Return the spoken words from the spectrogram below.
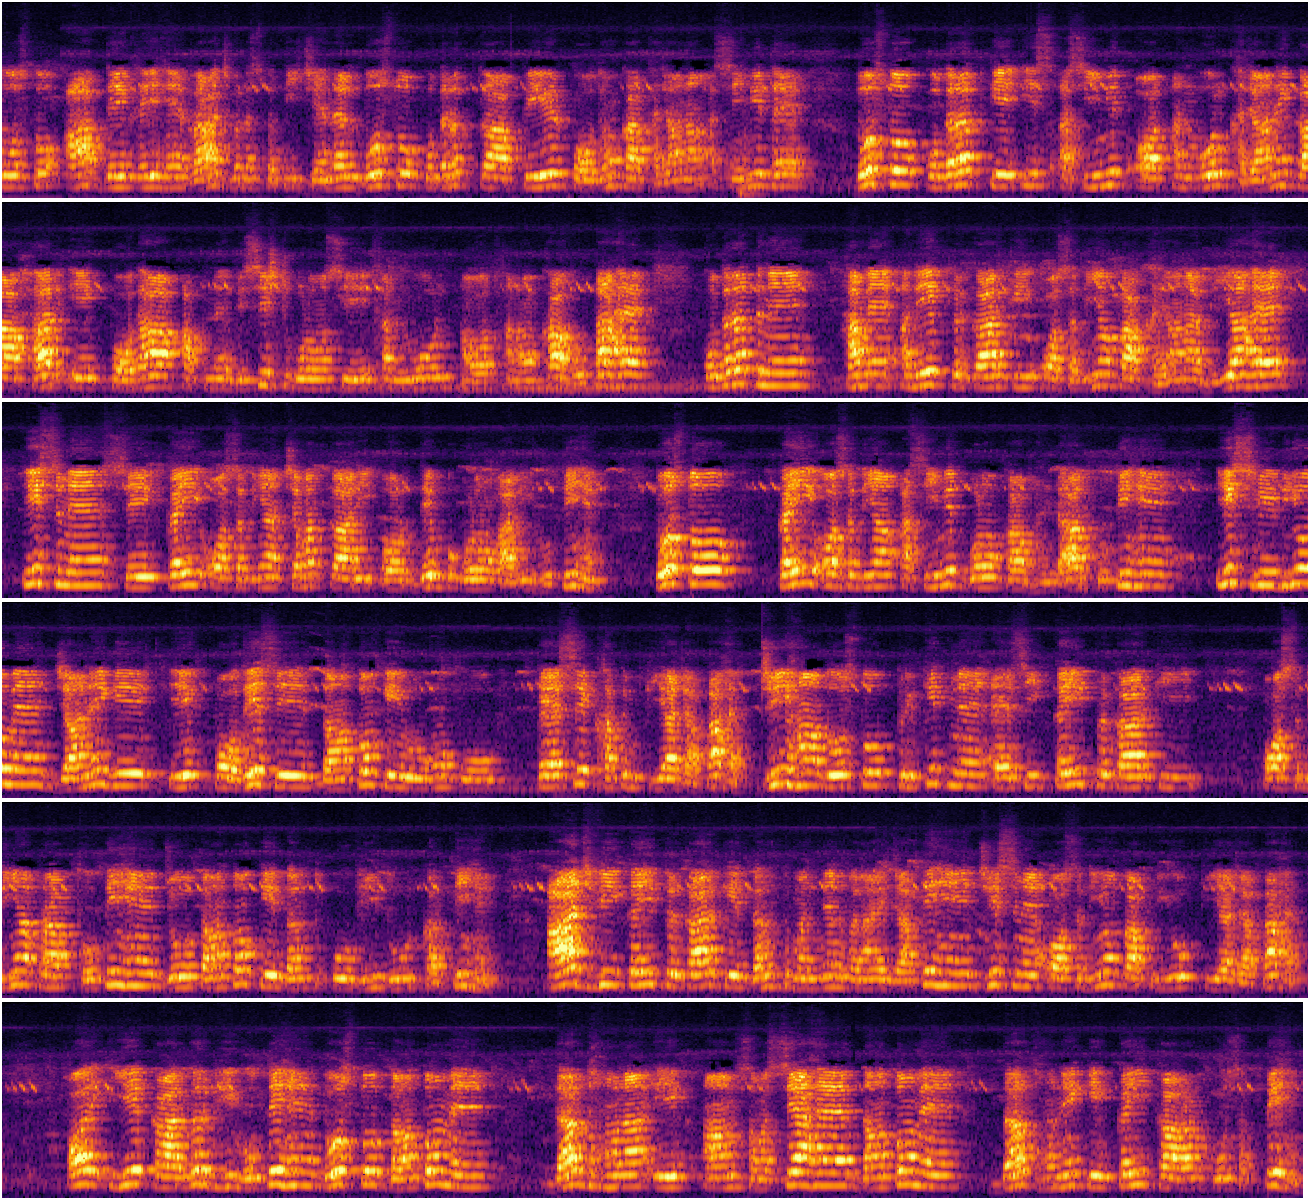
दोस्तों, आप देख रहे हैं राज वनस्पति चैनल। दोस्तों, कुदरत का पेड़ पौधों का खजाना असीमित है। दोस्तों, कुदरत के इस असीमित और अनमोल खजाने का हर एक पौधा अपने विशिष्ट गुणों से अनमोल और अनोखा होता है। कुदरत ने हमें अनेक प्रकार की औषधियों का खजाना दिया है। इसमें से कई औषधियाँ चमत्कारी और दिव्य गुणों वाली होती हैं। दोस्तों, कई औषधियाँ असीमित गुणों का भंडार होती हैं। इस वीडियो में जानेंगे एक पौधे से दांतों के रोगों को कैसे खत्म किया जाता है। जी हाँ दोस्तों प्रकृति में ऐसी कई प्रकार की औषधियाँ प्राप्त होती हैं जो दांतों के दंत को भी दूर करती हैं। आज भी कई प्रकार के दंत मंजन बनाए जाते हैं जिसमें औषधियों का प्रयोग किया जाता है। और ये कारगर भी होते हैं। दोस्तों, दांतों में दर्द होना एक आम समस्या है। दांतों में दर्द होने के कई कारण हो सकते हैं।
